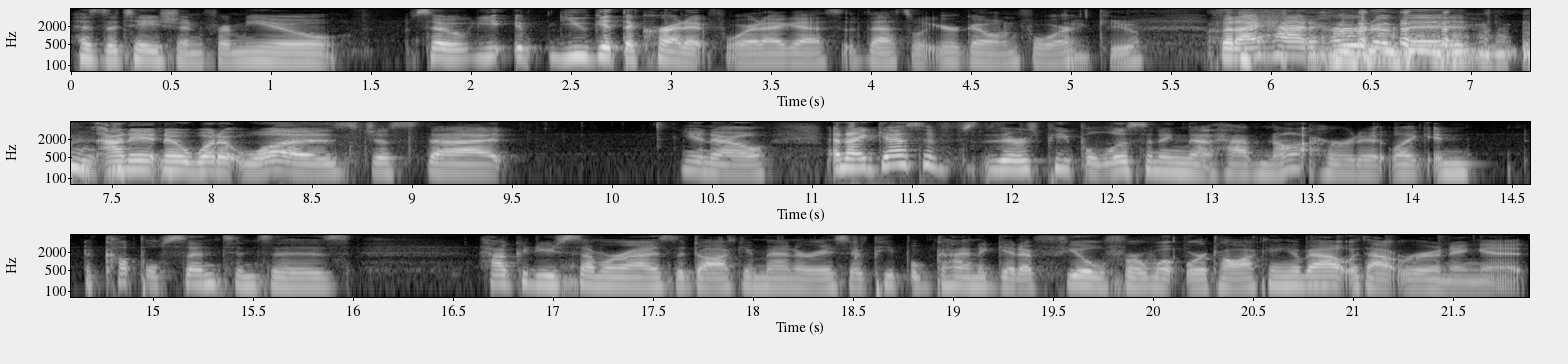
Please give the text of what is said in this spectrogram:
hesitation from you, so you you get the credit for it, I guess, if that's what you're going for. Thank you. But I had heard of it. I didn't know what it was. Just that, you know. And I guess if there's people listening that have not heard it, like in a couple sentences. How could you summarize the documentary so people kind of get a feel for what we're talking about without ruining it?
